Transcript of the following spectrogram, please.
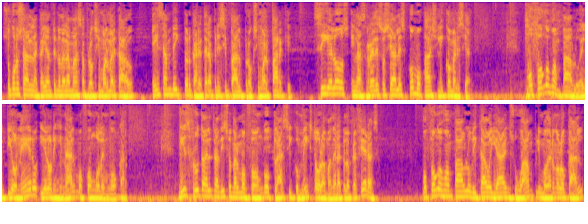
Sucursal en la calle Antonio de la Maza, próximo al mercado. En San Víctor, carretera principal, próximo al parque. Síguelos en las redes sociales como Ashley Comercial. Mofongo Juan Pablo, el pionero y el original mofongo de Moca. Disfruta del tradicional mofongo clásico, mixto o la manera que lo prefieras. Mofongo Juan Pablo, ubicado ya en su amplio y moderno local,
